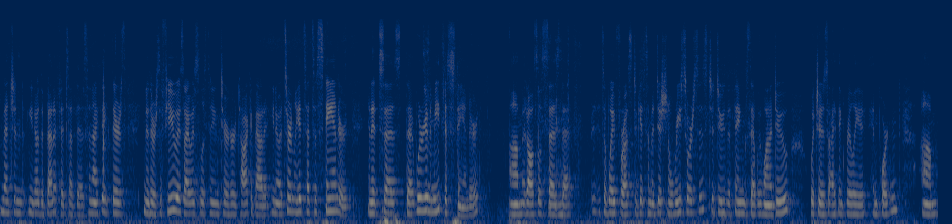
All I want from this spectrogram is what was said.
mentioned, you know, the benefits of this, and I think there's, you know, there's a few as I was listening to her talk about it. You know, it certainly, it sets a standard, and it says that we're gonna meet this standard. Um, it also says that it's a way for us to get some additional resources to do the things that we wanna do. which is, I think, really important. Um,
